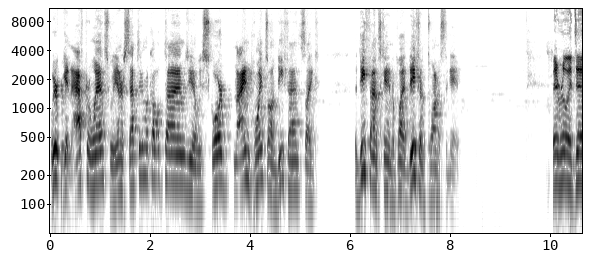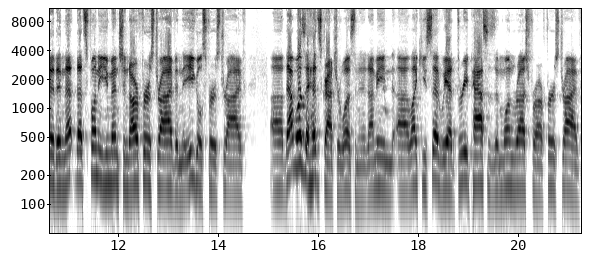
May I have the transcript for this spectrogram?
we were getting after Wentz. We intercepted him a couple times. You know, we scored nine points on defense. Like the defense came to play. The defense won us the game. They really did, and that that's funny. You mentioned our first drive and the Eagles' first drive. Uh, that was a head scratcher, wasn't it? I mean, uh, like you said, we had three passes and one rush for our first drive.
